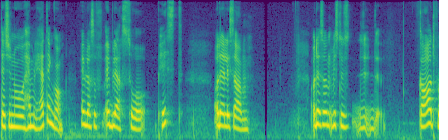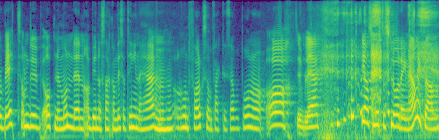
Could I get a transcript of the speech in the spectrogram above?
Det er ikke noe hemmelighet engang. Jeg blir så, jeg blir så pissed. Og det er liksom Og det er sånn, hvis du God forbid, om du åpner munnen din og begynner å snakke om disse tingene her rundt folk som faktisk ser på porno Åh, du blir De har så lyst til å slå deg ned, liksom.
